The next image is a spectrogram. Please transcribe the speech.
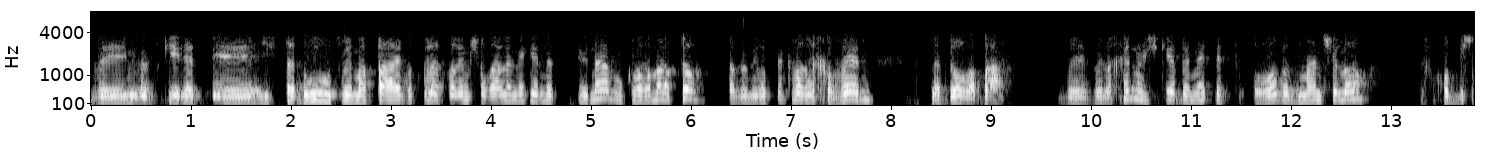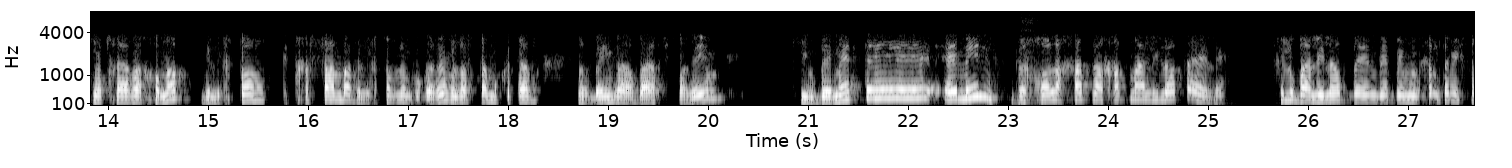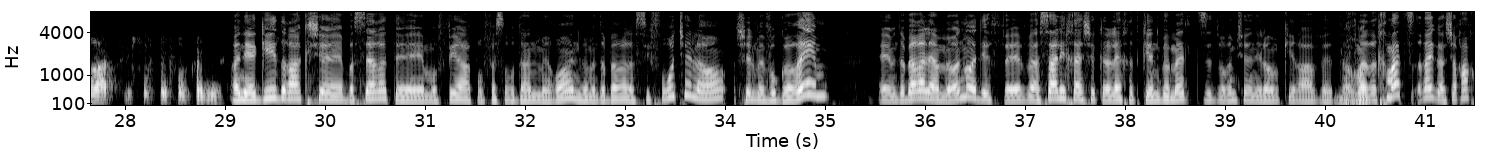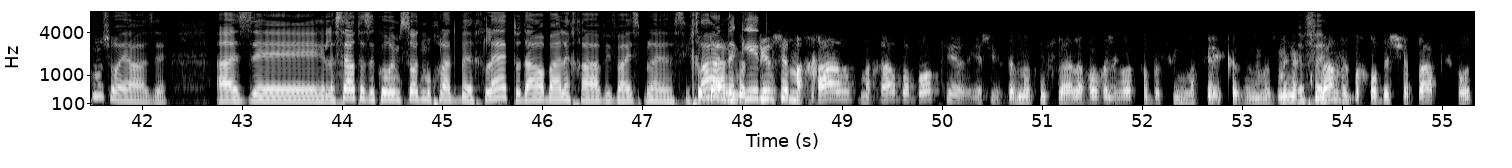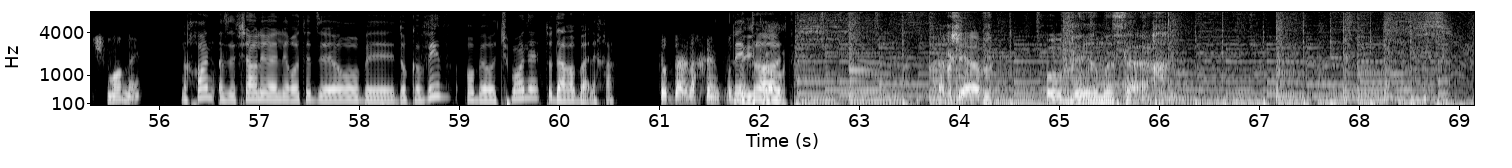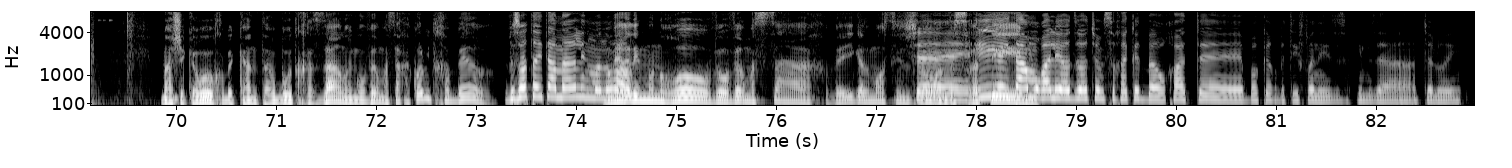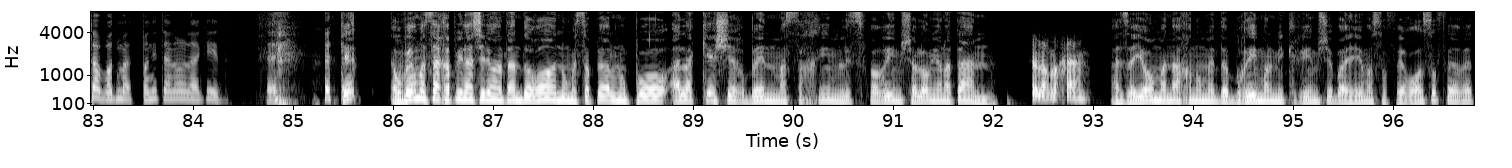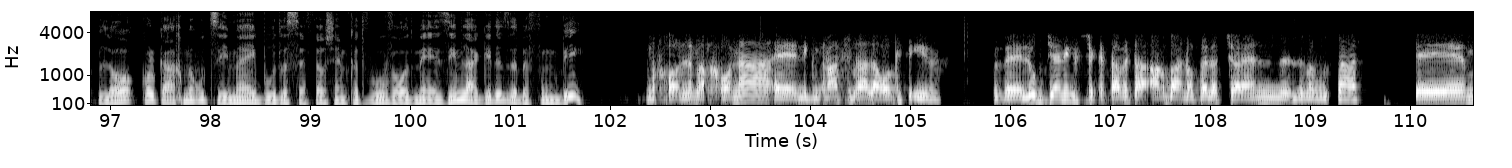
ואם נזכיר את אה, הסתדרות ומפא"י וכל הדברים שהוא ראה לנגד עיניו, הוא כבר אמר, טוב, אז אני רוצה כבר לכוון לדור הבא. ו- ולכן הוא השקיע באמת את רוב הזמן שלו, לפחות בשנות חייו האחרונות, בלכתוב את חסמבה ולכתוב למבוגרים, ולא סתם הוא כתב 44 ספרים, כי הוא באמת אה, האמין בכל אחת ואחת מהעלילות האלה. אפילו בעלילות במלחמת המפרץ, יש לו ספר כזה. אני אגיד רק שבסרט אה, מופיע פרופסור דן מירון ומדבר על הספרות שלו, של מבוגרים, אה, מדבר עליה מאוד מאוד יפה, ועשה לי חשק ללכת, כי אני באמת, זה דברים שאני לא מכירה, ואתה נכון. אומר, החמץ, רגע, שכחנו שהוא היה זה. אז אה, לסרט הזה קוראים סוד מוחלט בהחלט. תודה רבה לך, אבי וייסבלאי, על השיחה. תודה, אני נגיד, מזכיר שמחר מחר בבוקר יש הזדמנות נפלאה לבוא ולראות אותו בסינמטק, אז אני מזמין את יפה. כולם, ובחודש הבא, בעוד שמונה. נכון, אז אפשר לראות את זה או בדוק אביב או בעוד שמונה. תודה רבה לך. תודה לכם. תודה. להתראות. עכשיו עובר מסך. מה שכרוך בכאן תרבות, חזרנו עם עובר מסך, הכל מתחבר. וזאת הייתה מרלין מונרו. מרלין מונרו, ועובר מסך, ויגאל מוסינזון, וסרטים. שהיא הייתה אמורה להיות זאת שמשחקת בארוחת אה, בוקר בטיפאניז, אם זה היה תלוי. טוב, עוד מעט, בוא ניתן לו להגיד. עובר מסך הפינה של יונתן דורון, הוא מספר לנו פה על הקשר בין מסכים לספרים. שלום יונתן. שלום לכם. אז היום אנחנו מדברים על מקרים שבהם הסופר או הסופרת לא כל כך מרוצים מהעיבוד לספר שהם כתבו, ועוד מעזים להגיד את זה בפומבי. נכון, לאחרונה אה, נגמרה הסדרה להרוג את איב. ולוק ג'נינגס, שכתב את הארבע הנובלות שעליהן זה מבוסס, אה,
